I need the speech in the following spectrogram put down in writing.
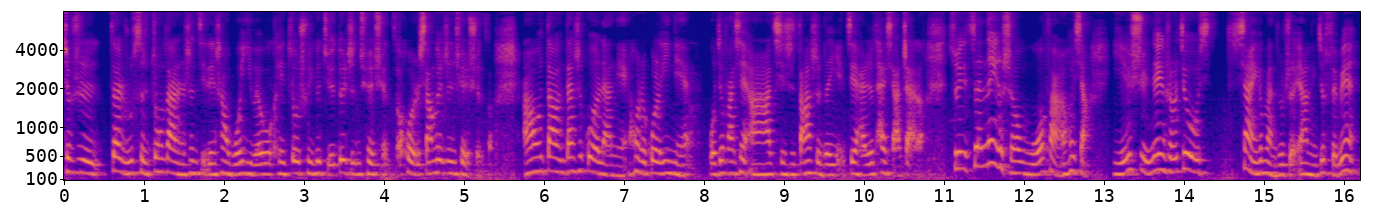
就是在如此重大人生节点上，我以为我可以做出一个绝对正确的选择，或者相对正确的选择。然后到，但是过了两年或者过了一年，我就发现啊，其实当时的眼界还是太狭窄了。所以在那个时候，我反而会想，也许那个时候就像一个满足者一样，你就随便，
